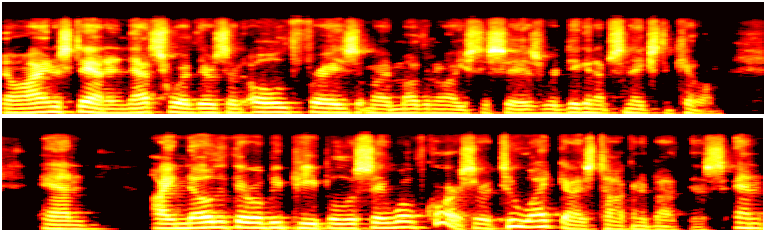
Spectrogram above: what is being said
No, I understand. And that's where there's an old phrase that my mother in law used to say is we're digging up snakes to kill them. And I know that there will be people who say, well, of course, there are two white guys talking about this. And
